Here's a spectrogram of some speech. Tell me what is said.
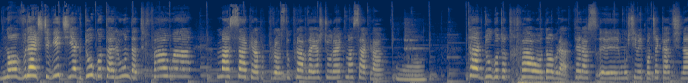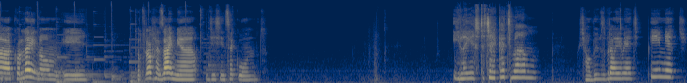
No wreszcie, wiecie jak długo ta runda trwała? Masakra po prostu, prawda Jaszczurek? Masakra. No. Tak długo to trwało, dobra. Teraz y, musimy poczekać na kolejną i to trochę zajmie 10 sekund. Ile jeszcze czekać mam? Chciałbym zbroję mieć i mieć,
